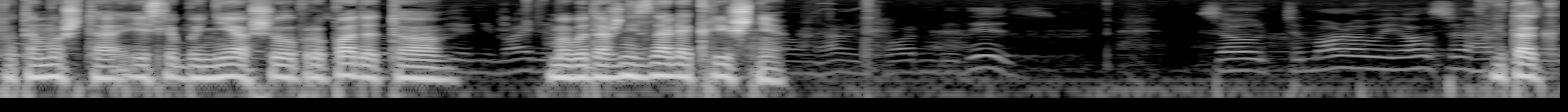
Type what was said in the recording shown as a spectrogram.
Потому что если бы не Шила Прабхупада, то мы бы даже не знали о Кришне. Итак,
